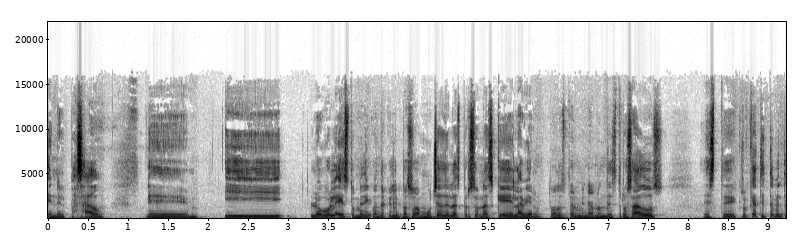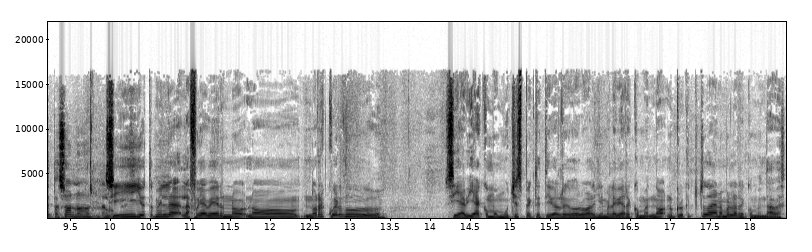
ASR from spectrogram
en el pasado. Eh, y luego esto me di cuenta que le pasó a muchas de las personas que la vieron. Todos terminaron destrozados. Este, creo que a ti también te pasó, ¿no? Sí, parecido. yo también la, la fui a ver. No, no, no recuerdo si había como mucha expectativa alrededor o alguien me la había recomendado. No, no creo que tú todavía no me la recomendabas.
